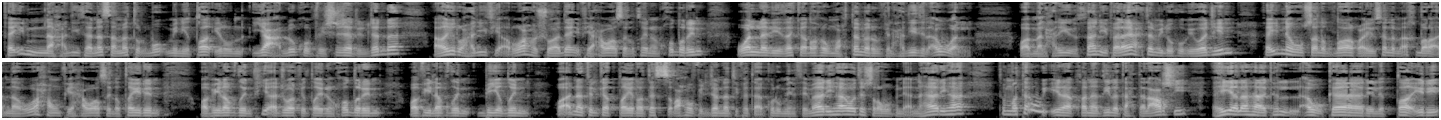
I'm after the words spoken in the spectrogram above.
فإن حديث نسمة المؤمن طائر يعلق في شجر الجنة غير حديث أرواح الشهداء في حواصل طير خضر والذي ذكره محتمل في الحديث الأول. وأما الحديث الثاني فلا يحتمله بوجه فإنه صلى الله عليه وسلم أخبر أن أرواحهم في حواصل طير وفي لفظ في أجواف طير خضر وفي لفظ بيض وأن تلك الطير تسرح في الجنة فتأكل من ثمارها وتشرب من أنهارها ثم تأوي إلى قناديل تحت العرش هي لها كالأوكار للطائر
